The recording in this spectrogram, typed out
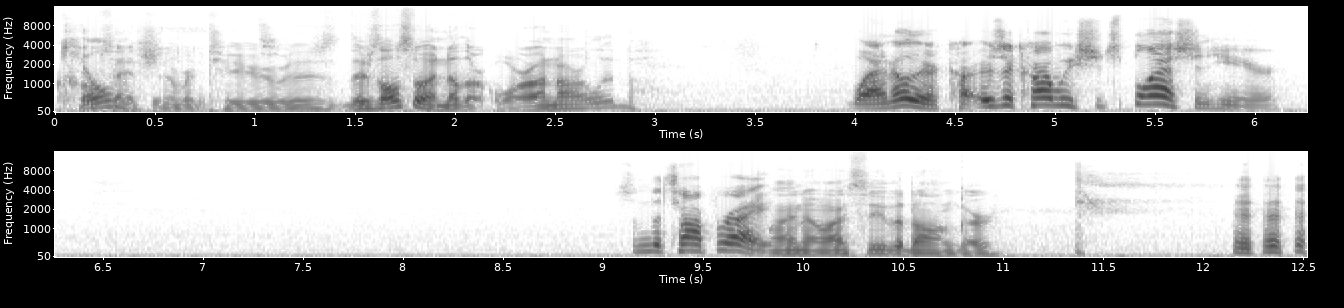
Kill Corpse Hatch number two. There's, there's also another Aura Gnarlid. Well, I know there are car- there's a card we should splash in here. It's in the top right. I know, I see the Dongar.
